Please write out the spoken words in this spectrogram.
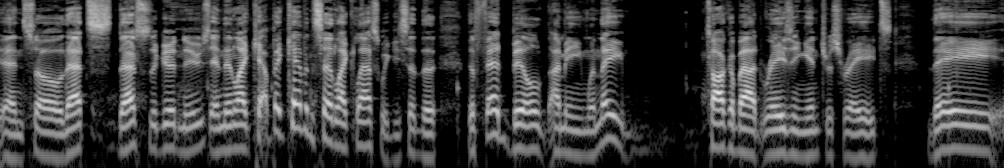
and so that's that's the good news. And then, like but Kevin said, like last week, he said the the Fed build. I mean, when they talk about raising interest rates, they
